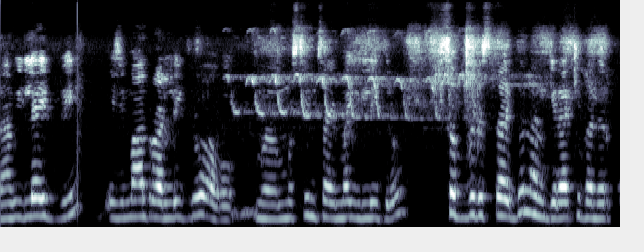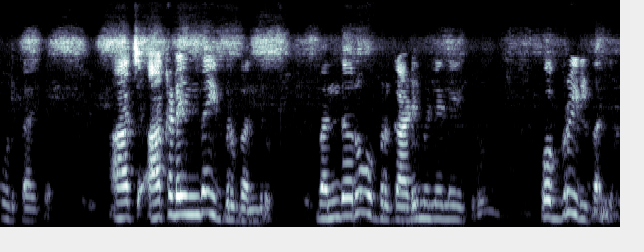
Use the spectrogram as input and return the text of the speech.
ನಾವು ಇಲ್ಲೇ ಇದ್ವಿ. ಯಜಮಾನ್ರು ಅಲ್ಲಿದ್ರು ಮುಸ್ಲಿಂ ಸಾಯಿಮ ಇಲ್ಲಿದ್ರು. ಸೊಪ್ಪು ಬಿಡಿಸ್ತಾ ಇದ್ದು ನಾನು ಗಿರಾಕಿ ಬಂದವ್ರು ಕೊಡ್ತಾ ಇದ್ದೆ ಆಚೆ, ಆ ಕಡೆಯಿಂದ ಇಬ್ರು ಬಂದರು. ಬಂದವರು ಒಬ್ರು ಗಾಡಿ ಮೇಲೇನೆ ಇದ್ರು, ಒಬ್ರು ಇಲ್ಲಿ ಬಂದರು.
